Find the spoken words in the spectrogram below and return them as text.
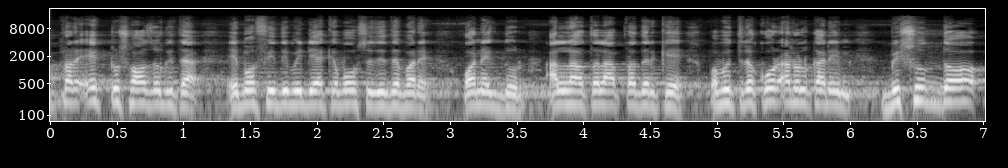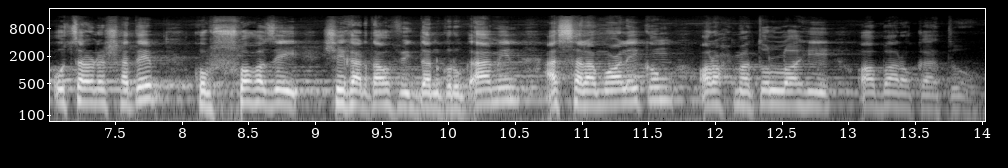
আপনার একটু সহযোগিতা এই মফিদি মিডিয়াকে পৌঁছে দিতে পারে। অনেক দূর। আল্লাহ তালা আপনাদেরকে পবিত্র কোরআনুল করিম বিশুদ্ধ উচ্চারণের সাথে খুব সহজেই শেখার তাওফিক দান করুক। আমিন। আসসালামু আলাইকুম আ রহমতুল্লাহি আবরকাতু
